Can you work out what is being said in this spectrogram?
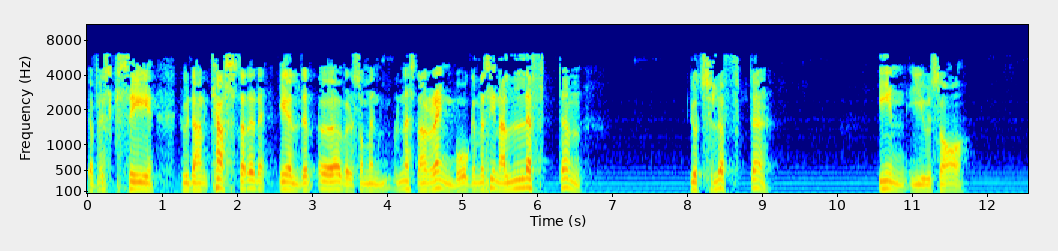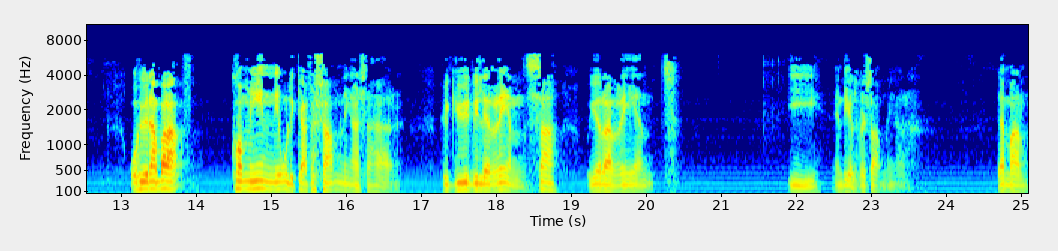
Jag fick se hur han kastade elden över som en nästan regnbåge med sina löften. Guds löfte in i USA. Och hur han bara kom in i olika församlingar så här. Hur Gud ville rensa och göra rent i en del församlingar. Där man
